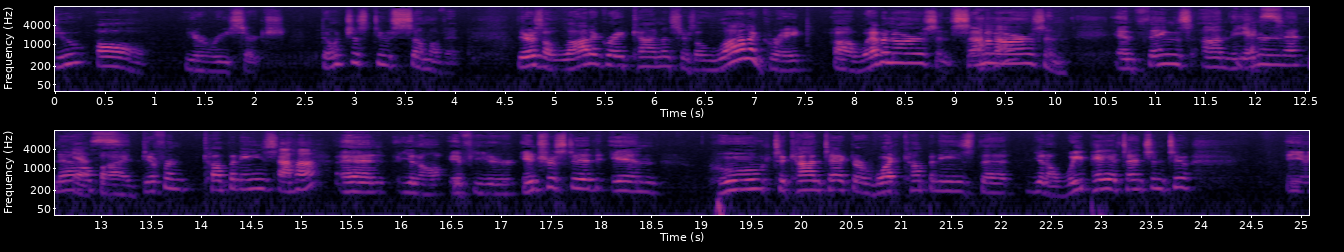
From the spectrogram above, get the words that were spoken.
do all your research. Don't just do some of it. There's a lot of great comments. There's a lot of great uh, webinars and seminars and and things on the Yes. internet now Yes. by different companies. Uh huh. And, you know, if you're interested in who to contact or what companies that, you know, we pay attention to, you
